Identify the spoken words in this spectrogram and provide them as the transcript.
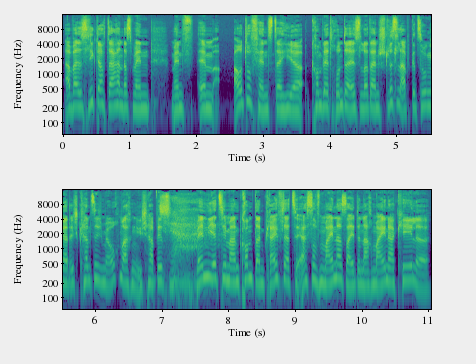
Aber es liegt auch daran, dass mein, mein ähm, Autofenster hier komplett runter ist, Lotta einen Schlüssel abgezogen hat. Ich kann es nicht mehr hochmachen. Ich habe jetzt, wenn jetzt jemand kommt, dann greift er zuerst auf meiner Seite nach meiner Kehle.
